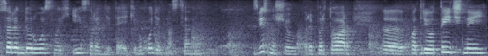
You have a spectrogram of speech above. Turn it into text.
серед дорослих, і серед дітей, які виходять на сцену. Звісно, що репертуар е, патріотичний,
